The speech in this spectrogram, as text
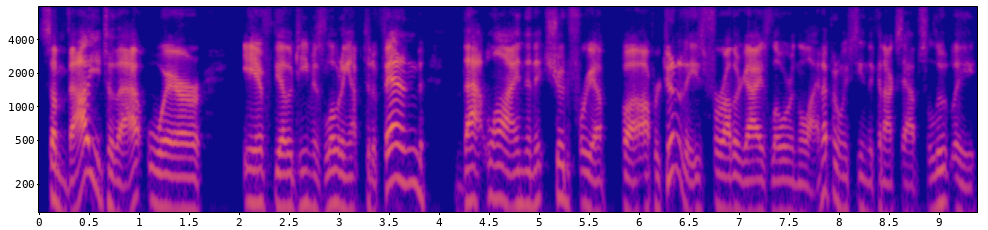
some value to that where if the other team is loading up to defend that line, then it should free up uh, opportunities for other guys lower in the lineup. And we've seen the Canucks absolutely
